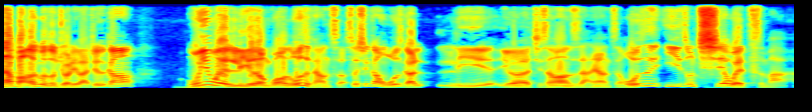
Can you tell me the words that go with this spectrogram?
㑚碰到搿种教练伐？就是讲，我因为练个辰光，我是搿样子。首先讲，我自家练一个健身房是哪能样子？我是以一种器械为主嘛，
